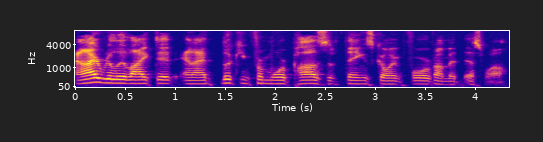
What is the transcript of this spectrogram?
And I really liked it, and I'm looking for more positive things going forward from it as well.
